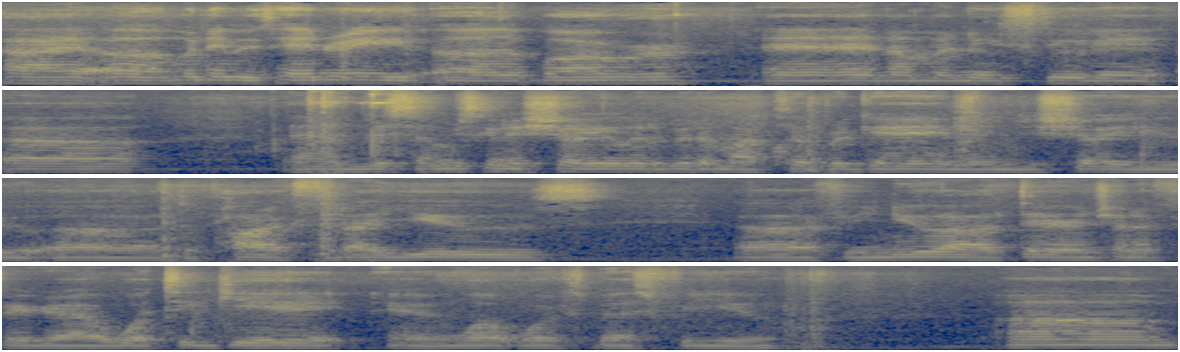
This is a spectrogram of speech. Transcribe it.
Hi, uh, my name is Henry uh, Barber, and I'm a new student. Uh, and this, I'm just going to show you a little bit of my clipper game and just show you uh, the products that I use. Uh, if you're new out there and trying to figure out what to get and what works best for you. Um,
